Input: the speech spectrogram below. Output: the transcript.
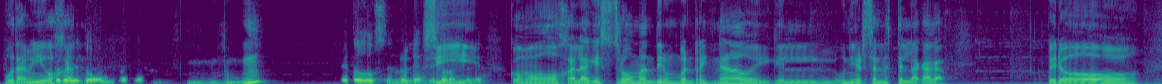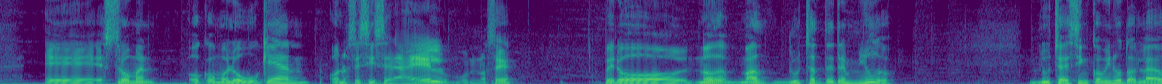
puta, a mí ojalá... de, todo, en realidad. ¿Mm? de todos, en realidad. Sí. Como ojalá que Strowman diera un buen reinado y que el Universal no esté en la caga. Pero eh, Strowman, o como lo buquean, o no sé si será él, no sé. Pero no más luchas de 3 minutos. Lucha de 5 minutos. La,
